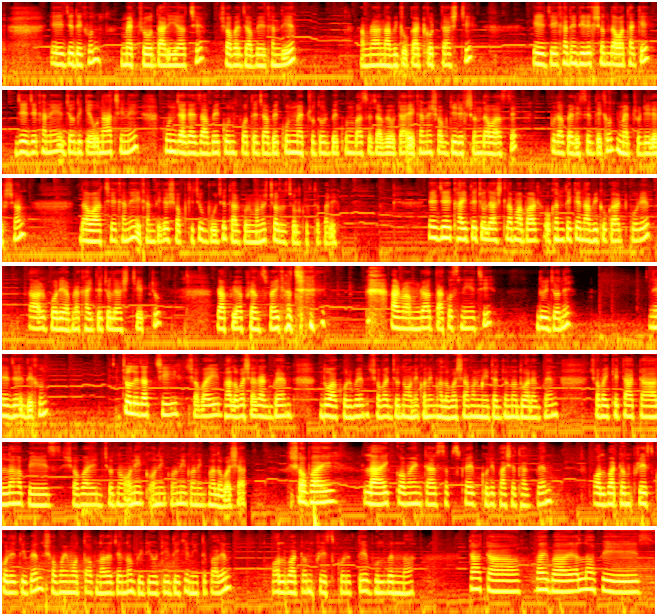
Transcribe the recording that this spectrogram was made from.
এই যে দেখুন, মেট্রো দাঁড়িয়ে আছে, সবাই যাবে এখান দিয়ে। আমরা নাবিকও কাট করতে আসছি। এই যে এখানে ডিরেকশন দেওয়া থাকে, যে যেখানে যদি কেউ না চেনে কোন জায়গায় যাবে, কোন পথে যাবে, কোন মেট্রো ধরবে, কোন বাসে যাবে, ওটা এখানে সব ডিরেকশন দেওয়া আছে। পুরা প্যারিসের দেখুন মেট্রো ডিরেকশন দেওয়া আছে এখানে, এখান থেকে সব কিছু বুঝে তারপর মানুষ চলাচল করতে পারে। এই যে খাইতে চলে আসলাম আবার, ওখান থেকে নাবিকো কাট করে তারপরে আমরা খাইতে চলে আসছি একটু। রাফিয়া ফ্রেঞ্চ ফ্রাই খাচ্ছে। আর আমরা তাকস নিয়েছি দুইজনে। এই যে দেখুন, চলে যাচ্ছি। সবাই ভালোবাসা রাখবেন, দোয়া করবেন। সবার জন্য অনেক অনেক ভালোবাসা, আমার মেয়েটার জন্য দোয়া রাখবেন। সবাইকে টাটা, আল্লাহ হাফেজ। সবাইয়ের জন্য অনেক অনেক অনেক অনেক ভালোবাসা। সবাই লাইক কমেন্ট আর সাবস্ক্রাইব করে পাশে থাকবেন। অল বাটন প্রেস করে দিবেন। সময় মতো আপনারা যেন ভিডিওটি দেখে নিতে পারেন। অল বাটন প্রেস করতে ভুলবেন না। টাটা বাই বাই আল্লাহ হাফেজ।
